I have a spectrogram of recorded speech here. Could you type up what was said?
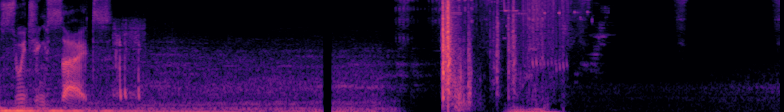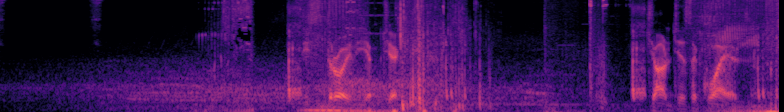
Switching sides. Destroy the objective. Charges acquired.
